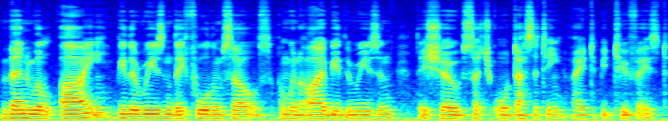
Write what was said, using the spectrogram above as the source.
then will I be the reason they fool themselves, and will I be the reason they show such audacity, i.e., to be two faced,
